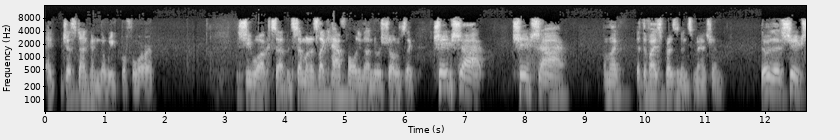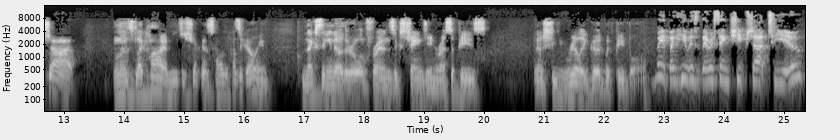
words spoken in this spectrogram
had just done him the week before. She walks up, and someone is like half holding onto her shoulder. She's like, "Cheap shot, cheap shot." I'm like, at the vice president's mansion. There was a cheap shot, and it's like, "Hi, I'm Lindsay Shookus. How, how's it going?" Next thing you know, they're old friends exchanging recipes. You know, she's really good with people Wait, but he was. They were saying cheap shot to you.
